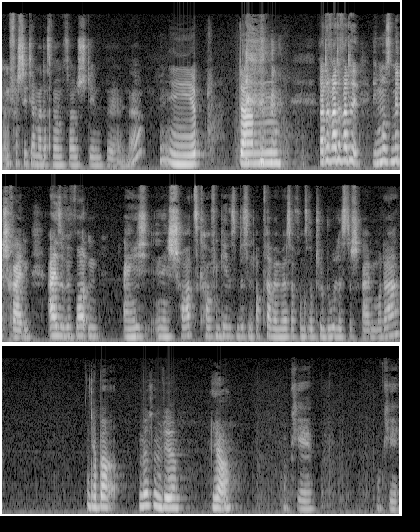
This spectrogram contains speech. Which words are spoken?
man versteht ja mal, dass man verstehen will, ne? Yep. Dann. warte, warte, warte. Ich muss mitschreiben. Also, wir wollten eigentlich in den Shorts kaufen gehen ist ein bisschen Opfer, wenn wir es auf unsere To-Do-Liste schreiben, oder? Ja, aber müssen wir. Ja. Okay. Okay.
